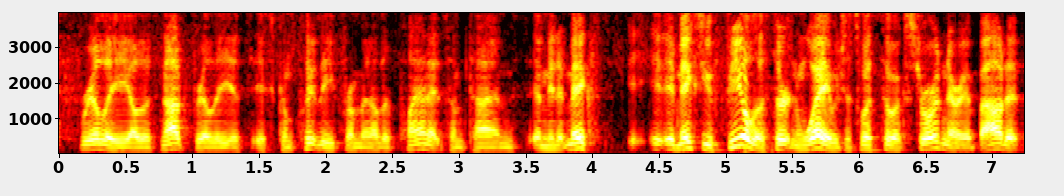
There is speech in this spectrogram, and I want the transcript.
frilly, although it's not frilly, it's, it's completely from another planet sometimes. I mean, it makes, it, it, makes you feel a certain way, which is what's so extraordinary about it.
